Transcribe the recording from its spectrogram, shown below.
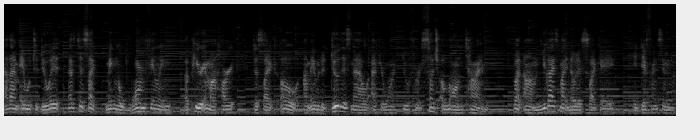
Now that I'm able to do it, that's just like making a warm feeling appear in my heart. Just like, oh, I'm able to do this now after wanting to do it for such a long time. But um, you guys might notice like a, a difference in,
